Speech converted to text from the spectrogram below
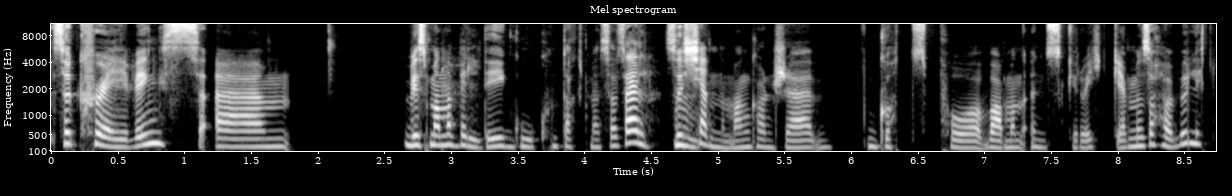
Så cravings um, Hvis man har veldig god kontakt med seg selv, så Mm. kjenner man kanskje godt på hva man ønsker og ikke. Men så har vi jo litt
